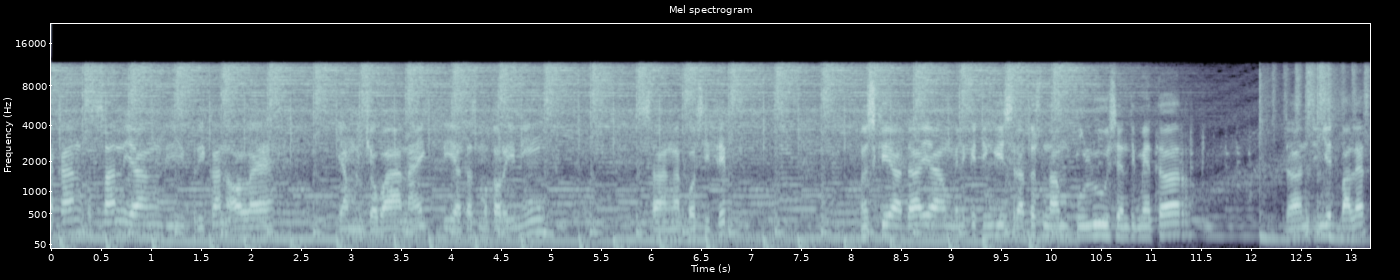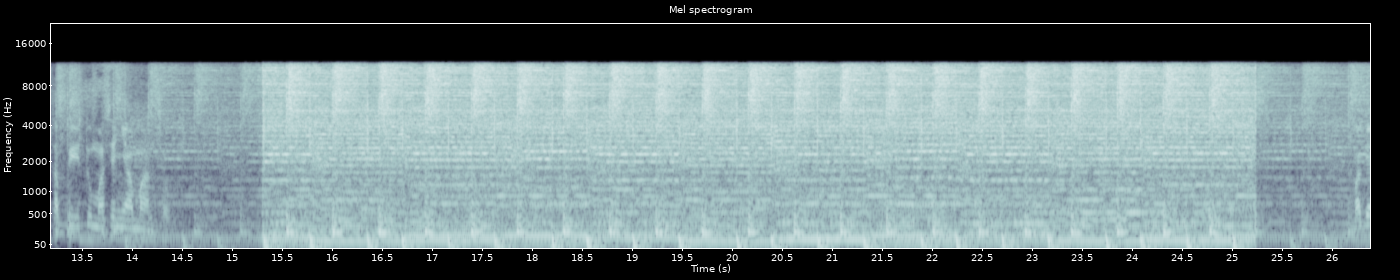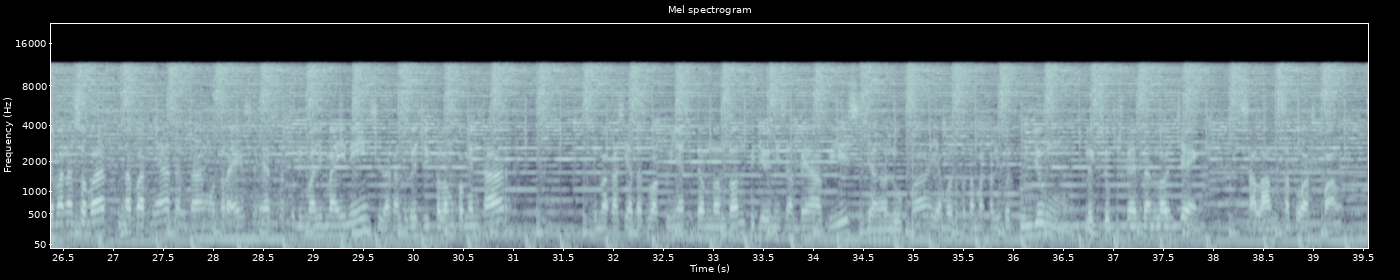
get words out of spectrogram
menanyakan pesan yang diberikan oleh yang mencoba naik di atas motor ini sangat positif. Meski ada yang memiliki tinggi 160 cm dan jinjit balet tapi itu masih nyaman sob. Bagaimana sobat pendapatnya tentang motor XR 155 ini? Silahkan tulis di kolom komentar. Terima kasih atas waktunya sudah menonton video ini sampai habis. Jangan lupa yang baru pertama kali berkunjung, klik subscribe dan lonceng. Salam satu aspal.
